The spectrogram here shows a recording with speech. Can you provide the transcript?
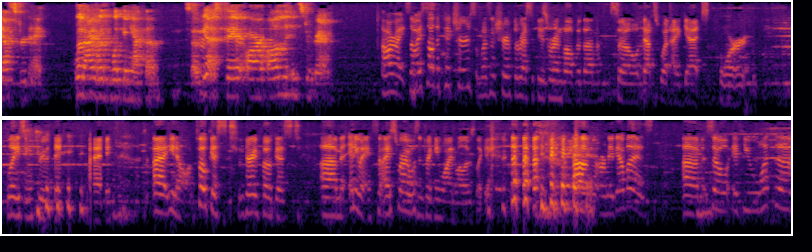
yesterday when I was looking at them. So yes, they are on the Instagram. All right, so I saw the pictures. wasn't sure if the recipes were involved with them, so that's what I get for blazing through things. I, uh, you know, focused, very focused. Um, anyway, so I swear I wasn't drinking wine while I was looking, um, or maybe I was. Um, so if you want the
